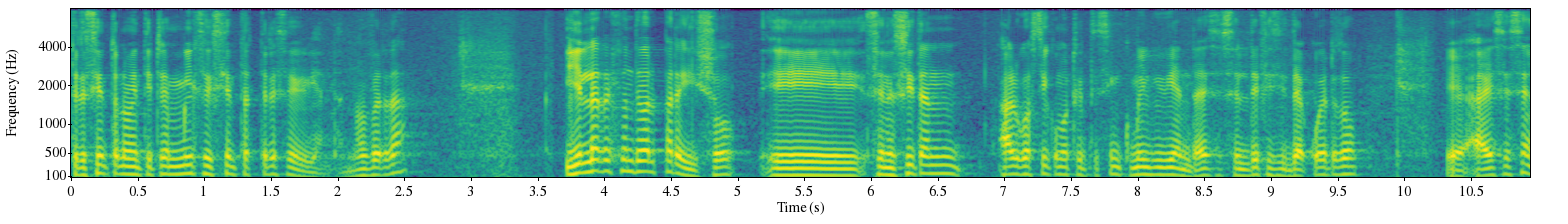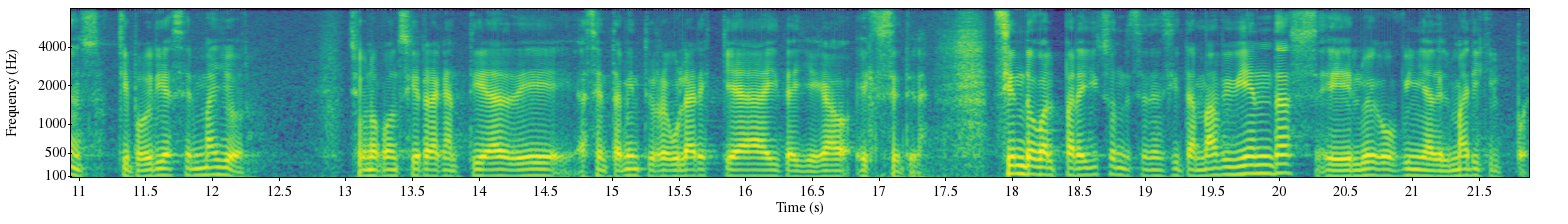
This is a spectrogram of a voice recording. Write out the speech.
393.613 viviendas, ¿no es verdad? Y en la región de Valparaíso eh, se necesitan algo así como 35.000 viviendas, ese es el déficit de acuerdo a ese censo, que podría ser mayor si uno considera la cantidad de asentamientos irregulares que hay, de llegado, etcétera. Siendo Valparaíso donde se necesitan más viviendas, eh, luego Viña del Mar y Quilpué.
